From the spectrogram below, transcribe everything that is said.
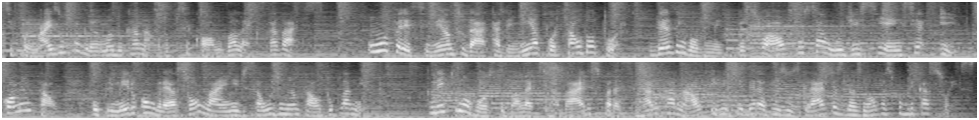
Esse foi mais um programa do canal do psicólogo Alex Tavares. Um oferecimento da Academia Portal Doutor, Desenvolvimento Pessoal com Saúde e Ciência e Comental, o primeiro congresso online de saúde mental do planeta. Clique no rosto do Alex Tavares para assinar o canal e receber avisos grátis das novas publicações.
